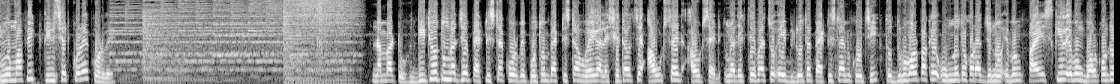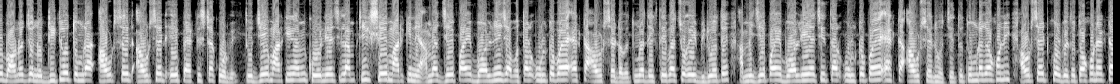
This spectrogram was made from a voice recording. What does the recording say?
নিয়মাফিক তিন সেট করে করবে। নাম্বার টু দ্বিতীয় তোমরা যে প্র্যাকটিসটা করবে, প্রথম প্র্যাকটিসটা হয়ে গেলে সেটা হচ্ছে আউটসাইড আউটসাইড তোমরা দেখতেই পাচ্ছ এই ভিডিওতে প্র্যাকটিসটা আমি করছি। তো দুর্বল পাকে উন্নত করার জন্য এবং পায়ের স্কিল এবং বল কন্ট্রোল বাড়ানোর জন্য দ্বিতীয় তোমরা আউটসাইড আউটসাইড এই প্র্যাকটিসটা করবে। তো যে মার্কিং আমি করে নিয়েছিলাম, ঠিক সেই মার্কিংয়ে আমরা যে পায়ে বল নিয়ে যাব, তার উল্টো পায়ে একটা আউটসাইড হবে। তোমরা দেখতেই পাচ্ছ এই ভিডিওতে আমি যে পায়ে বল নিয়ে যাচ্ছি, তার উল্টো পায়ে একটা আউটসাইড হচ্ছে। তো তোমরা যখনই আউটসাইড করবে, তো তখন একটা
